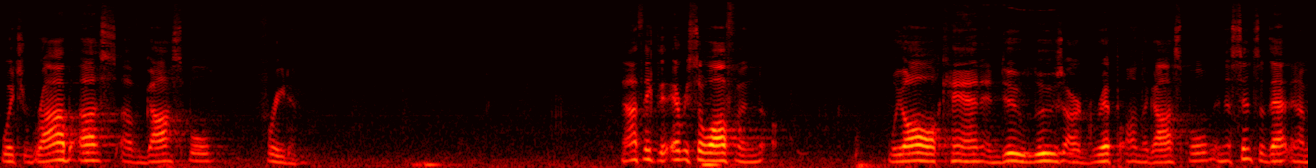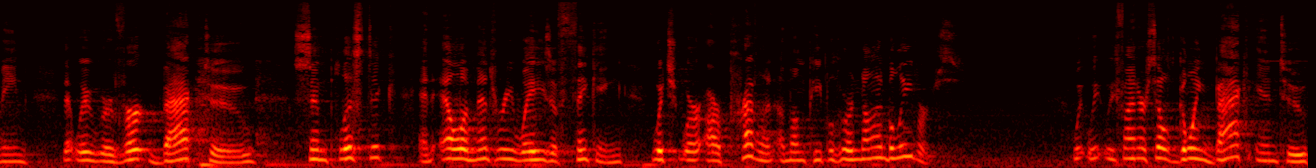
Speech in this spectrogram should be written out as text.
which rob us of gospel freedom. Now, I think that every so often we all can and do lose our grip on the gospel. In the sense of that, and I mean that we revert back to simplistic and elementary ways of thinking which were, are prevalent among people who are non believers. We, we, we, find ourselves going back into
